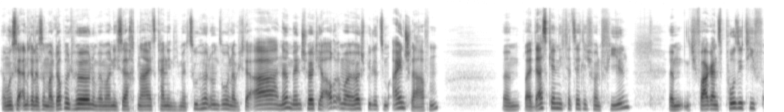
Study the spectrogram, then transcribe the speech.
da muss der andere das immer doppelt hören und wenn man nicht sagt, na, jetzt kann ich nicht mehr zuhören und so, und dann habe ich gedacht, ah, ne, Mensch, hört ja auch immer Hörspiele zum Einschlafen. Ähm, weil das kenne ich tatsächlich von vielen. Ähm, ich war ganz positiv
